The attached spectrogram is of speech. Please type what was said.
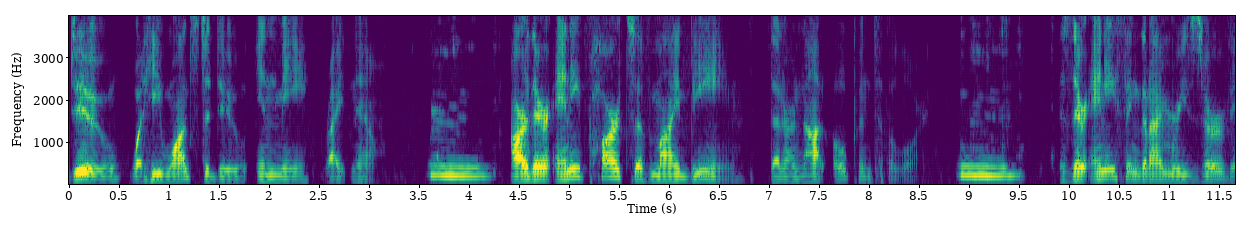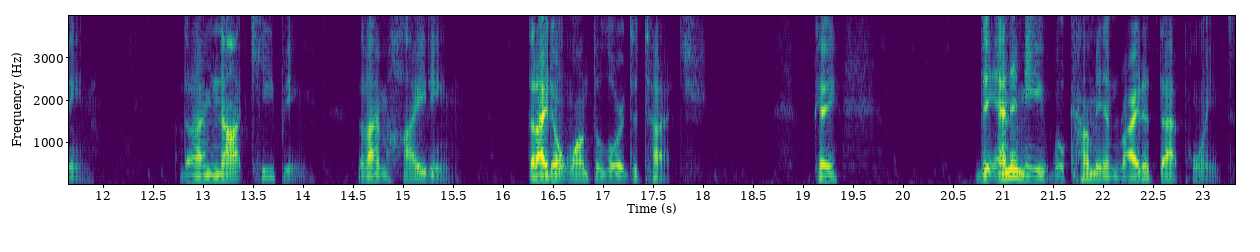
do what he wants to do in me right now? Mm. Are there any parts of my being that are not open to the Lord? Mm. Is there anything that I'm reserving, that I'm not keeping, that I'm hiding, that I don't want the Lord to touch? Okay. The enemy will come in right at that point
